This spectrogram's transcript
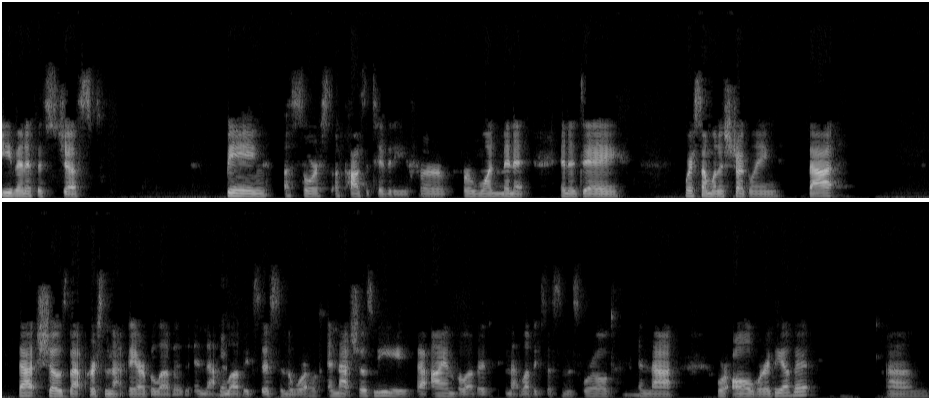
even if it's just being a source of positivity for, for one minute in a day where someone is struggling, that that shows that person that they are beloved and that yeah. love exists in the world. And that shows me that I am beloved and that love exists in this world mm-hmm. and that we're all worthy of it. Um,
